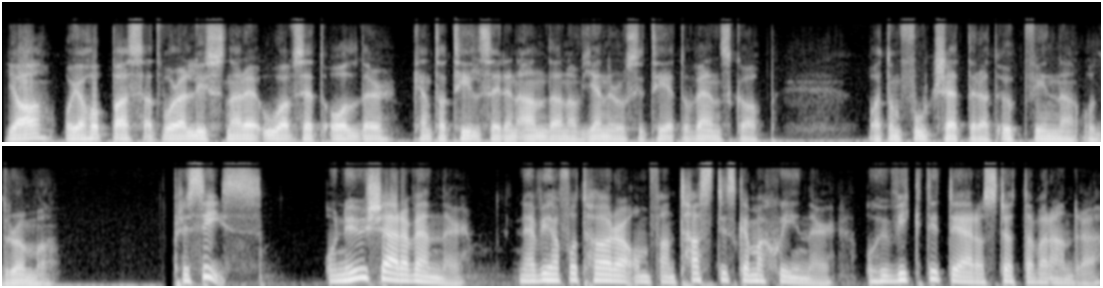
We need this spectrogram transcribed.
Ja, och jag hoppas att våra lyssnare oavsett ålder kan ta till sig den andan av generositet och vänskap och att de fortsätter att uppfinna och drömma. Precis. Och nu, kära vänner, när vi har fått höra om fantastiska maskiner och hur viktigt det är att stötta varandra,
